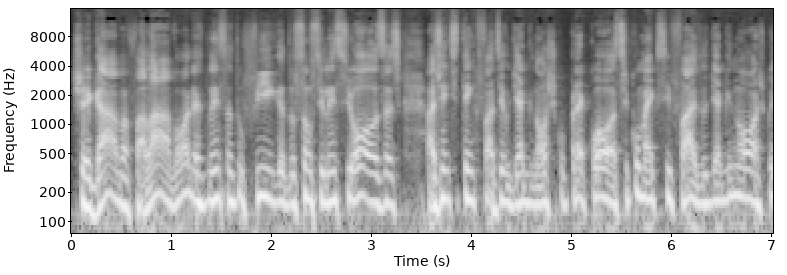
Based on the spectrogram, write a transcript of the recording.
Chegava, falava, olha, as doenças do fígado são silenciosas, a gente tem que fazer o diagnóstico precoce, como é que se faz o diagnóstico?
